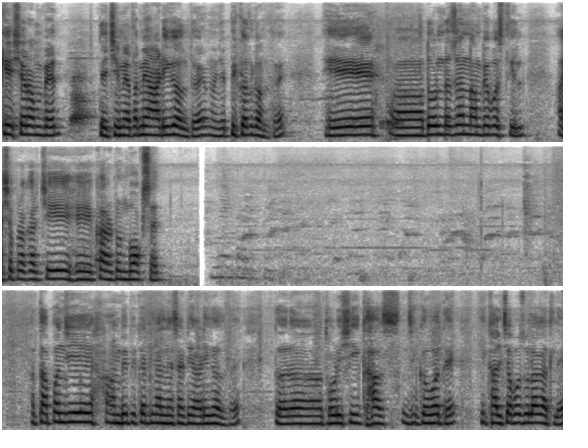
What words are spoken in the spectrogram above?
केशर आंबे आहेत. त्याची मी आता मी आडी घालतो आहे म्हणजे पिकत घालतो आहे हे दोन डझन आंबे बसतील. अशा प्रकारचे हे कार्टून बॉक्स आहेत. आता आपण जे आंबे पिकत घालण्यासाठी आडी घालतोय तर थोडीशी घास जे गवत आहे हे खालच्या बाजूला घातले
